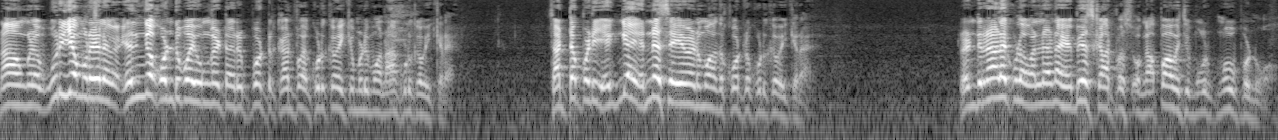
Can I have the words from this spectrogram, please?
நான் உங்களை உரிய முறையில் எங்க கொண்டு போய் உங்கள்கிட்ட ரிப்போர்ட் கன்ஃபார்ம் கொடுக்க வைக்க முடியுமோ நான் கொடுக்க வைக்கிறேன். சட்டப்படி எங்க என்ன செய்ய வேணுமோ அந்த கோர்ட்டை கொடுக்க வைக்கிறேன். ரெண்டு நாளைக்குள்ள வரலன்னா ஹெபியஸ் கார்பஸ் உங்க அப்பா வச்சு மூவ் பண்ணுவோம்.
